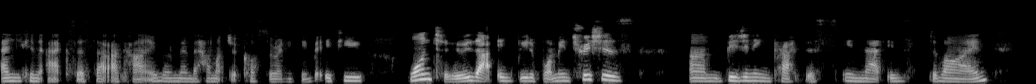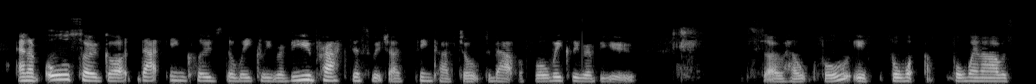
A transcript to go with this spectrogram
and you can access that. I can't even remember how much it costs or anything, but if you want to, that is beautiful. I mean, Trish's um, visioning practice in that is divine. And I've also got that includes the weekly review practice, which I think I've talked about before. Weekly review, so helpful if for for when I was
